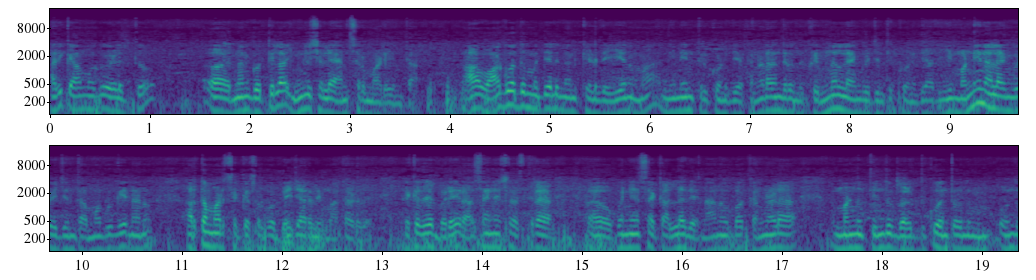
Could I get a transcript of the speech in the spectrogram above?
ಅದಕ್ಕೆ ಆ ಮಗು ಹೇಳಿತ್ತು ನನಗೆ ಗೊತ್ತಿಲ್ಲ, ಇಂಗ್ಲೀಷಲ್ಲೇ ಆನ್ಸರ್ ಮಾಡಿ ಅಂತ. ಆ ವಾಗ್ವಾದ ಮಧ್ಯದಲ್ಲಿ ನಾನು ಕೇಳಿದೆ, ಏನಮ್ಮ, ನೀನೇನು ತಿಳ್ಕೊಂಡಿದ್ಯಾ? ಕನ್ನಡ ಅಂದರೆ ಒಂದು ಕ್ರಿಮಿನಲ್ ಲ್ಯಾಂಗ್ವೇಜ್ ಅಂತ ತಿಳ್ಕೊಂಡಿದ್ಯಾ? ಅದು ಈ ಮಣ್ಣಿನ ಲ್ಯಾಂಗ್ವೇಜ್ ಅಂತ ಮಗುಗೆ ನಾನು ಅರ್ಥ ಮಾಡಿಸೋಕ್ಕೆ ಸ್ವಲ್ಪ ಬೇಜಾರಲ್ಲಿ ಮಾತಾಡಿದೆ. ಯಾಕಂದ್ರೆ ಬರೀ ರಾಸಾಯನಶಾಸ್ತ್ರ ಶಾಸ್ತ್ರ ಉಪನ್ಯಾಸಕ ಅಲ್ಲದೆ ನಾನೊಬ್ಬ ಕನ್ನಡ ಮಣ್ಣು ತಿಂದು ಬದುಕುವಂತ ಒಂದು ಒಂದು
